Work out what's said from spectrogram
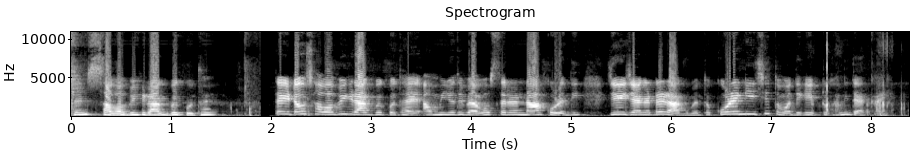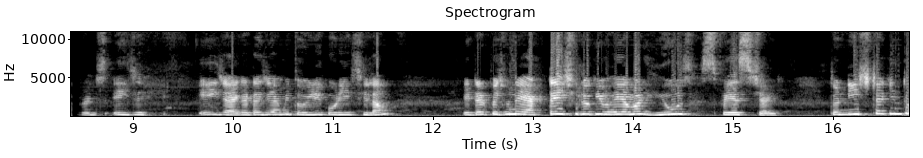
ফ্রেন্ডস স্বাভাবিক রাখবে কোথায়? তো এটাও স্বাভাবিক রাখবে কোথায়? আমি যদি ব্যবস্থাটা না করে দিই, যে এই জায়গাটা রাখবে। তো করে নিয়েছি, তোমাদেরকে একটুখানি দেখাই। ফ্রেন্ডস এই যে, এই জায়গাটা যে আমি তৈরি করিয়েছিলাম, এটার পেছনে একটাই ছিল কি ভাই? আমার হিউজ স্পেস চাই। তো নিচটা কিন্তু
